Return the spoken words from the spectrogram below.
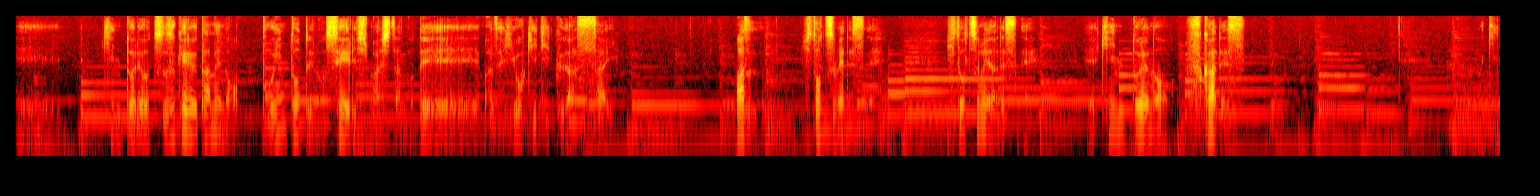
え筋トレを続けるためのポイントというのを整理しましたので、まあ、ぜひお聞きください。まず1つ目ですね。1つ目はですね筋トレの負荷です。筋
